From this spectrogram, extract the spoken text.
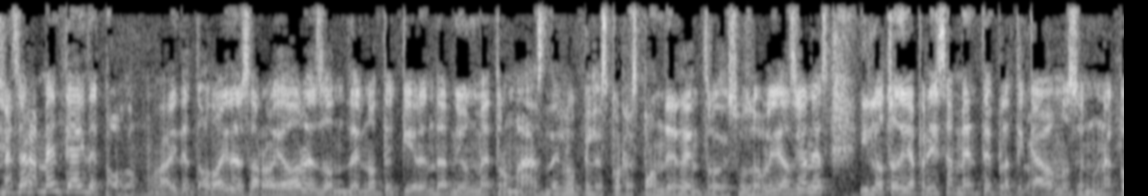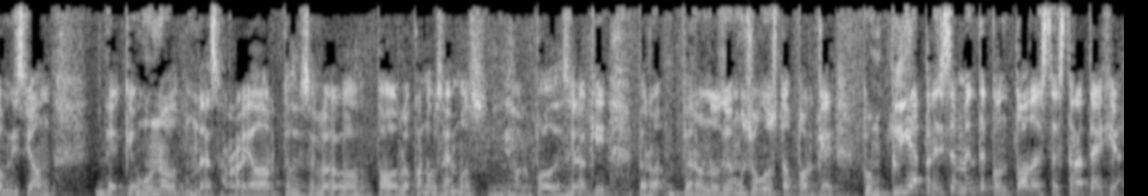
Sinceramente hay de todo, ¿no? Hay de todo. Hay desarrolladores donde no te quieren dar ni un metro más de lo que les corresponde dentro de sus obligaciones. Y el otro día precisamente platicábamos en una comisión de que uno, un desarrollador, que desde luego todos lo conocemos, y no lo puedo decir aquí, pero, pero nos dio mucho gusto porque cumplía precisamente con toda esta estrategia.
